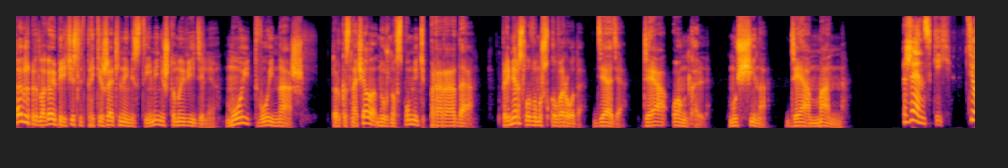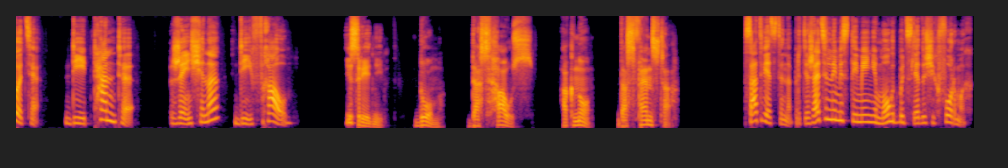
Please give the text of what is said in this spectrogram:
Также предлагаю перечислить притяжательные местоимения, что мы видели. Мой, твой, наш. Только сначала нужно вспомнить про рода. Пример слова мужского рода. Дядя. Der Onkel. Мужчина. Der Mann. Женский – тетя, die Tante. Женщина – die Frau. И средний. Дом. Das Haus. Окно. Das Fenster. Соответственно, притяжательные местоимения могут быть в следующих формах.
